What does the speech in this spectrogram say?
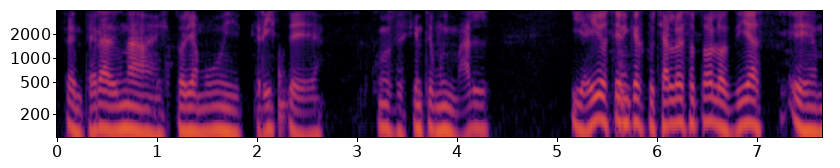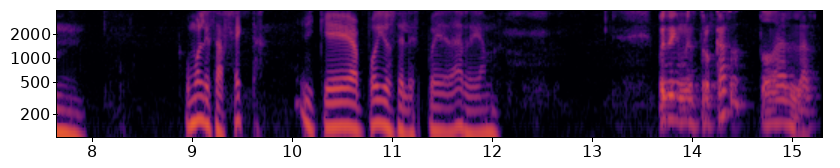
se entera de una historia muy triste, uno se siente muy mal y ellos tienen que escucharlo eso todos los días, em, ¿cómo les afecta y qué apoyo se les puede dar, digamos? Pues en nuestro caso, todas las,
